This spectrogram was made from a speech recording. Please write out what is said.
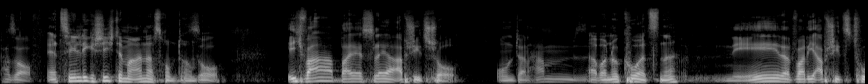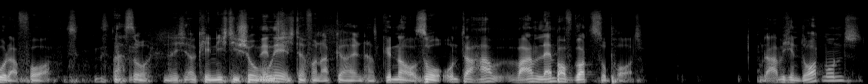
Pass auf. Erzähl die Geschichte mal andersrum, Tom. So. Ich war bei der Slayer Abschiedsshow und dann haben. Aber nur kurz, ne? Nee, das war die Abschiedstour davor. Ach so, nicht, okay, nicht die Show, nee, wo nee. ich dich davon abgehalten habe. Genau, so. Und da war ein Lamb of God Support. Und da habe ich in Dortmund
